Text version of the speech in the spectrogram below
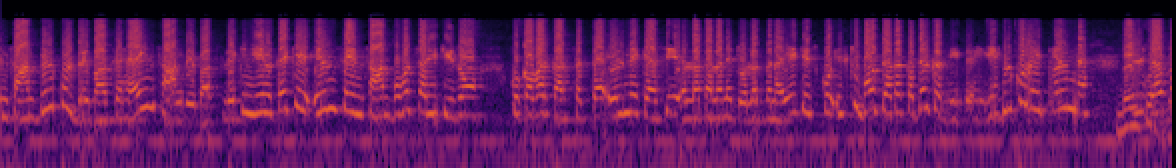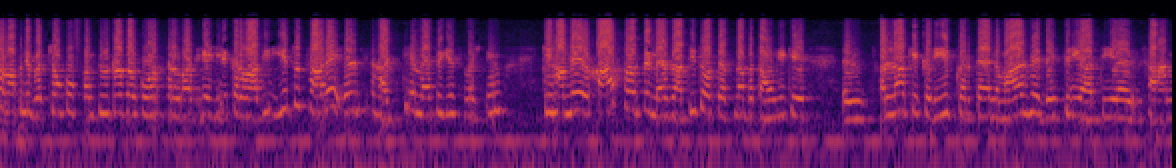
इंसान बिल्कुल बेबस है इंसान बेबस। लेकिन ये होता है कि इल्म से इंसान बहुत सारी चीज़ों को कवर कर सकता है। इल्म एक ऐसी अल्लाह ताला ने दौलत बनाई है कि इसको इसकी बहुत ज़्यादा कदर करनी चाहिए ये बिल्कुल एक इल्म है। जब हम अपने बच्चों को कंप्यूटर का कोर्स करवा दिया ये करवा दिया ये तो सारे इल्म से हट के मैं तो ये समझती हूँ कि हमें खास तौर पे मैं जाती तौर पे अपना बताऊँगी कि अल्लाह के करीब करता है नमाज़ में बेहतरी आती है इंसान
